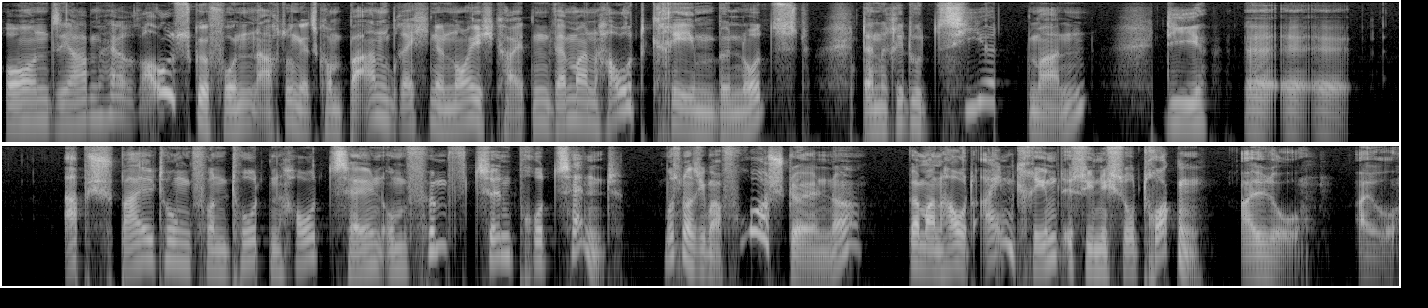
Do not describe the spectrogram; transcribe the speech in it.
Und sie haben herausgefunden, Achtung, jetzt kommt bahnbrechende Neuigkeiten, wenn man Hautcreme benutzt, dann reduziert man die äh, äh, äh, Abspaltung von toten Hautzellen um 15 Prozent. Muss man sich mal vorstellen, ne? Wenn man Haut eincremt, ist sie nicht so trocken. Also, also,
